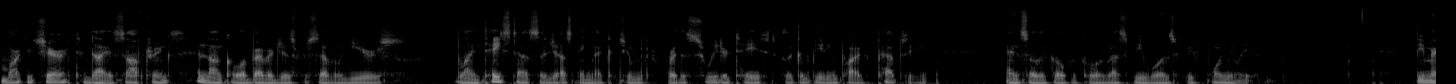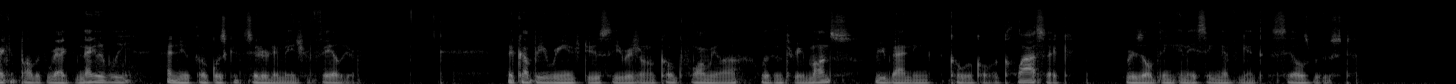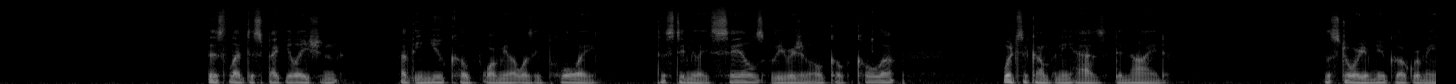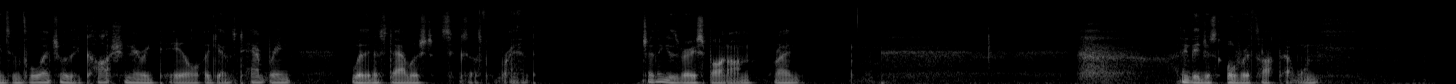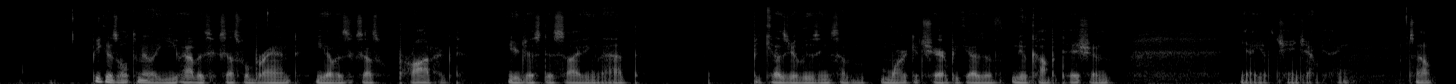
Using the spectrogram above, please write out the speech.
market share to diet soft drinks and non cola beverages for several years. Blind taste tests suggesting that consumers prefer the sweeter taste of the competing product Pepsi, and so the Coca Cola recipe was reformulated. The American public reacted negatively, and New Coke was considered a major failure. The company reintroduced the original Coke formula within three months, rebranding Coca Cola Classic, resulting in a significant sales boost. This led to speculation that the new Coke formula was a ploy to stimulate sales of the original Coca Cola, which the company has denied. The story of New Coke remains influential as a cautionary tale against tampering with an established successful brand, which I think is very spot on, right? I think they just overthought that one. Because ultimately, you have a successful brand, you have a successful product. You're just deciding that because you're losing some market share because of new competition, yeah, you have to change everything. So,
